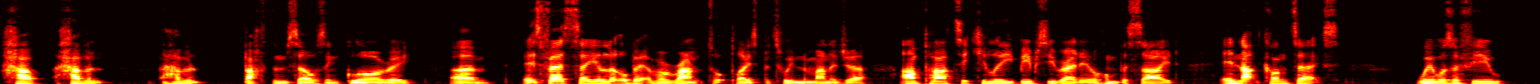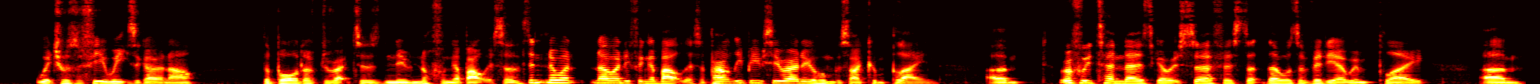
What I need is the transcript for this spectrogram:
ha- haven't haven't bathed themselves in glory. Um, it's fair to say a little bit of a rant took place between the manager and particularly BBC Radio Humberside. In that context, we was a few, which was a few weeks ago now. The board of directors knew nothing about it, so they didn't know, know anything about this. Apparently, BBC Radio Humberside complained. Um, roughly 10 days ago, it surfaced that there was a video in play. Um,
